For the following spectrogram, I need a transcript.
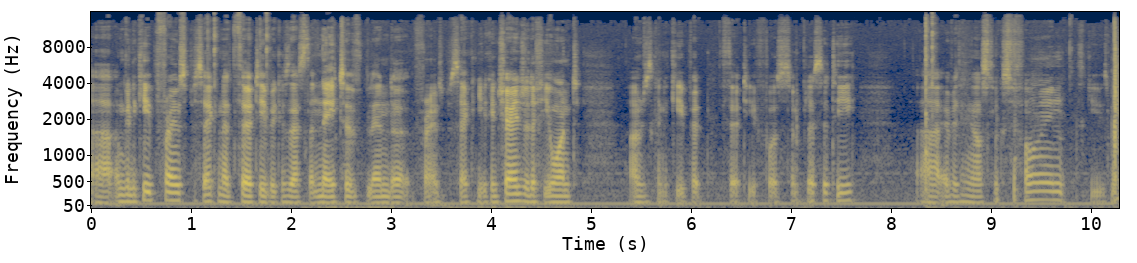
Uh, I'm going to keep frames per second at 30 because that's the native Blender frames per second. You can change it if you want. I'm just going to keep it 30 for simplicity. Uh, everything else looks fine. Excuse me.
